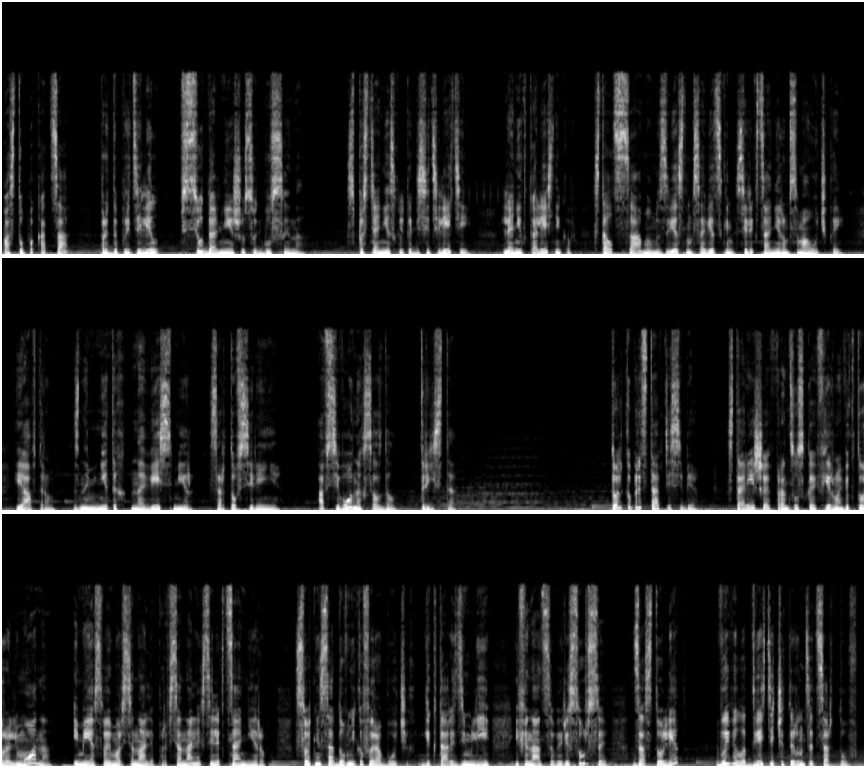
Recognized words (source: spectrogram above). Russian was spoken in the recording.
Поступок отца предопределил всю дальнейшую судьбу сына. Спустя несколько десятилетий Леонид Колесников стал самым известным советским селекционером-самоучкой и автором знаменитых на весь мир сортов сирени. А всего он их создал 300. Только представьте себе, старейшая французская фирма Виктора Лемуана, имея в своем арсенале профессиональных селекционеров, сотни садовников и рабочих, гектары земли и финансовые ресурсы, за 100 лет вывела 214 сортов.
